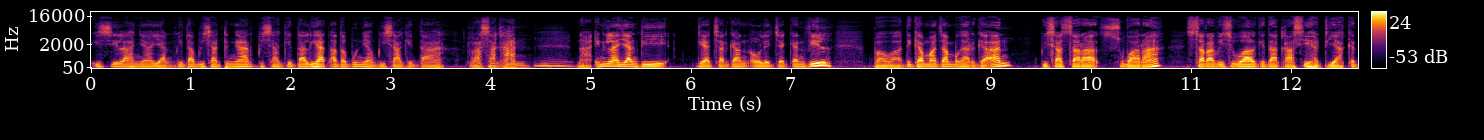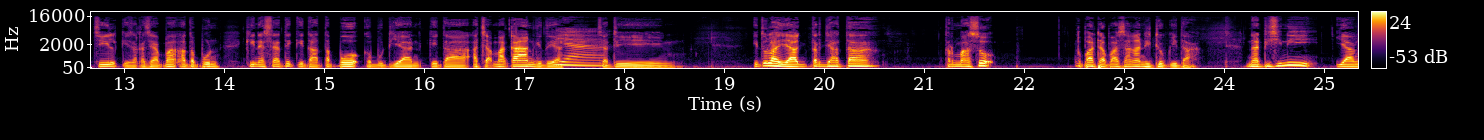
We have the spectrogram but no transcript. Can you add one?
istilahnya yang kita bisa dengar, bisa kita lihat ataupun yang bisa kita rasakan. Hmm. Nah, inilah yang di, diajarkan oleh Jack Canfield bahwa tiga macam penghargaan bisa secara suara, secara visual kita kasih hadiah kecil, kita kasih apa, ataupun kinestetik kita tepuk, kemudian kita ajak makan gitu ya. Yeah. Jadi itulah yang ternyata termasuk kepada pasangan hidup kita. Nah di sini yang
